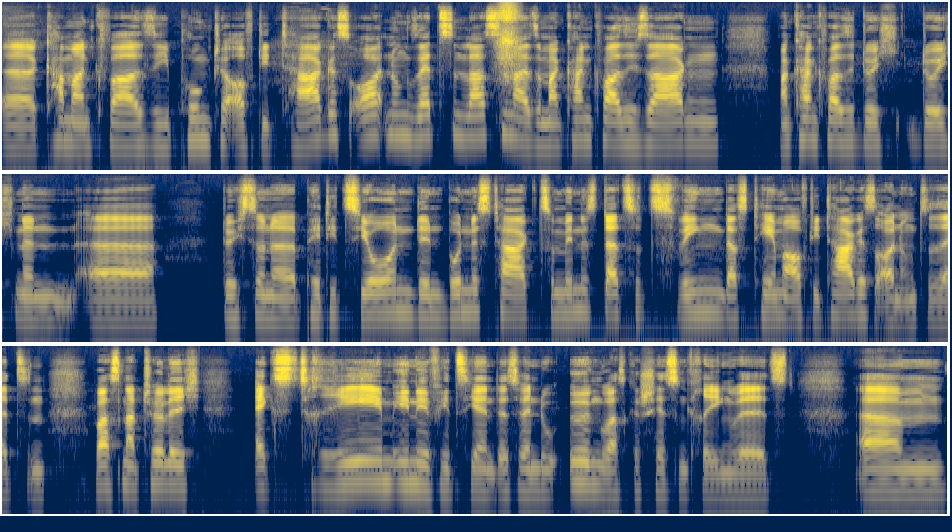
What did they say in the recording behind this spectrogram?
äh, kann man quasi Punkte auf die Tagesordnung setzen lassen. Also man kann quasi sagen, man kann quasi durch, durch einen äh, durch so eine Petition den Bundestag zumindest dazu zwingen, das Thema auf die Tagesordnung zu setzen, was natürlich extrem ineffizient ist, wenn du irgendwas geschissen kriegen willst. Ähm,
